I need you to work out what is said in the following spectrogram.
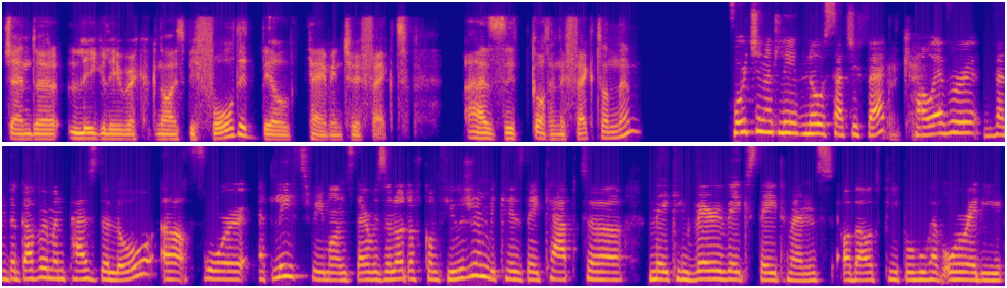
gender legally recognized before the bill came into effect? Has it got an effect on them? Fortunately, no such effect. Okay. However, when the government passed the law, uh, for at least three months, there was a lot of confusion because they kept uh, making very vague statements about people who have already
